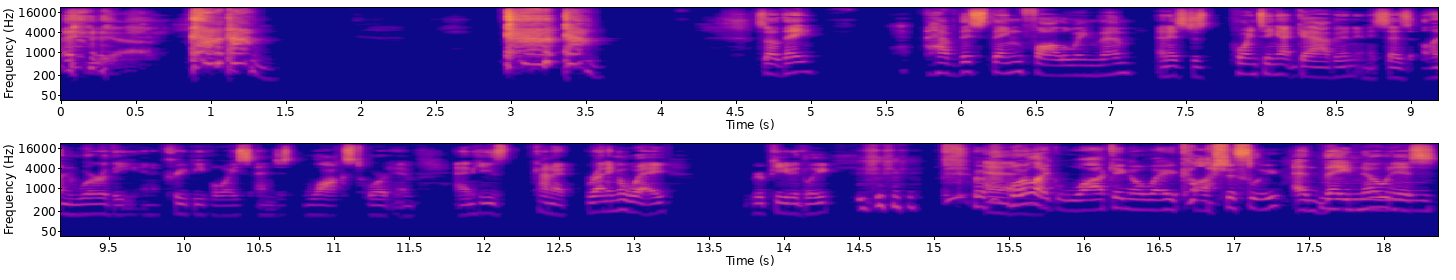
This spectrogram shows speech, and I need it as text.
so they have this thing following them, and it's just pointing at Gavin, and it says unworthy in a creepy voice, and just walks toward him. And he's kind of running away repeatedly. More like walking away cautiously. And they Mm. notice,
